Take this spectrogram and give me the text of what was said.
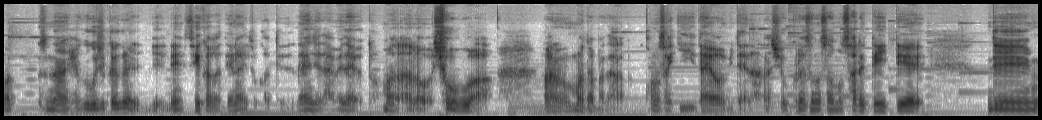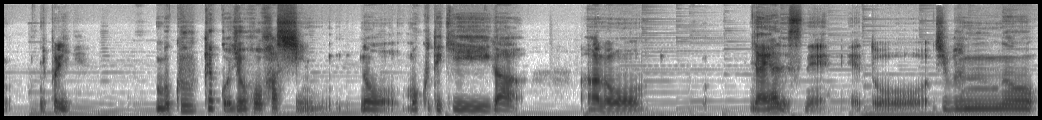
まあ、そんな150回ぐらいでね、成果が出ないとかって悩んじゃダメだよと。まあ、あの、勝負は、あの、まだまだこの先だよ、みたいな話を倉園さんもされていて、で、やっぱり僕結構情報発信の目的が、あの、ややですね、えっ、と、自分の、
